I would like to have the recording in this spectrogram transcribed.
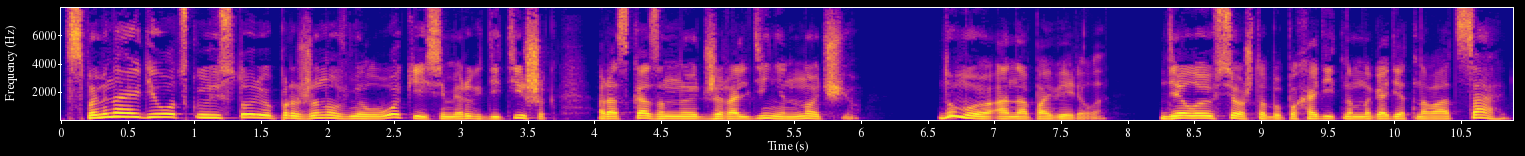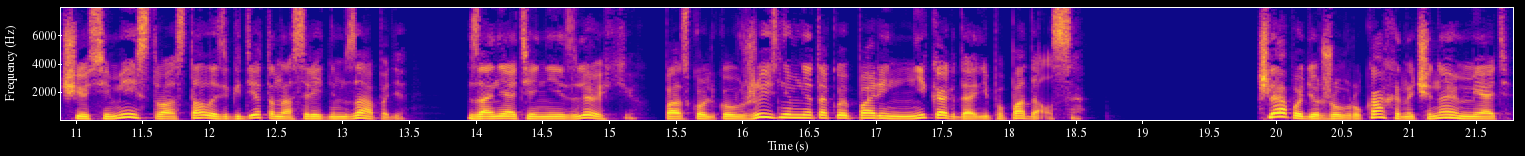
Вспоминаю идиотскую историю про жену в Милуоке и семерых детишек, рассказанную Джеральдине ночью. Думаю, она поверила. Делаю все, чтобы походить на многодетного отца, чье семейство осталось где-то на Среднем Западе. Занятие не из легких, поскольку в жизни мне такой парень никогда не попадался. Шляпу держу в руках и начинаю мять,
